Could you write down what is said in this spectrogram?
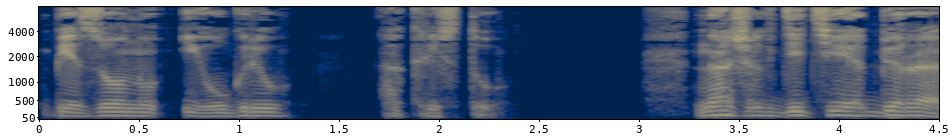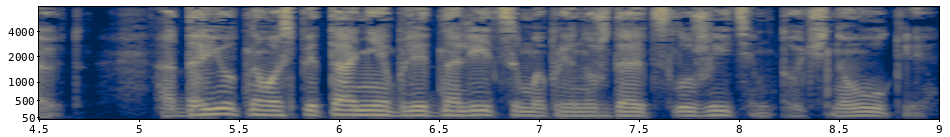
бизону и угрю, а кресту. Наших детей отбирают, отдают на воспитание бледнолицам и принуждают служить им, точно угли.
